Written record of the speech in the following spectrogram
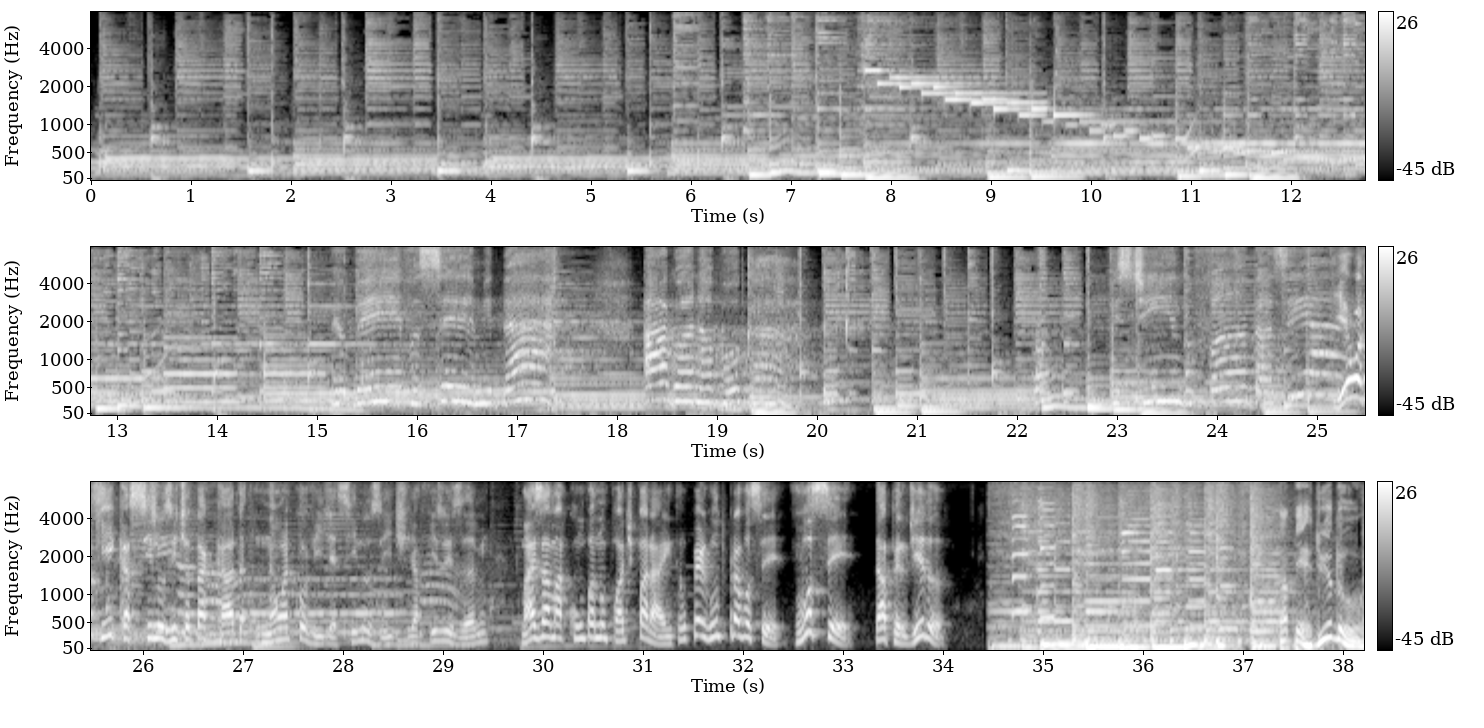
Thank you. Eu aqui com a sinusite atacada, não é Covid, é sinusite, já fiz o exame, mas a macumba não pode parar. Então pergunto pra você, você tá perdido? Tá perdido?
